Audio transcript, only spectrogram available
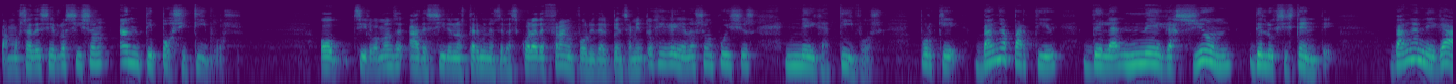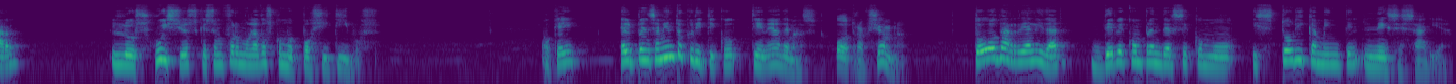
vamos a decirlo así, son antipositivos. O, si lo vamos a decir en los términos de la Escuela de Frankfurt y del pensamiento hegeliano, son juicios negativos, porque van a partir de la negación de lo existente. Van a negar los juicios que son formulados como positivos. ¿Ok? El pensamiento crítico tiene además otro axioma. Toda realidad debe comprenderse como históricamente necesaria.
